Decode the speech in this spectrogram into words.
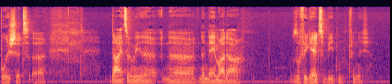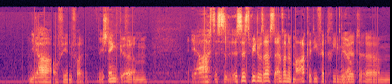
Bullshit. Äh, da jetzt irgendwie eine, eine, eine Neymar da so viel Geld zu bieten, finde ich. Ja, auf jeden Fall. Ich denke, ähm, ja, das, es ist, wie du sagst, einfach eine Marke, die vertrieben ja. wird, ähm,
